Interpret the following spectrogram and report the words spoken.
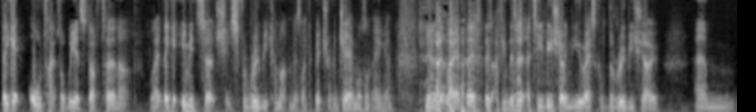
they get all types of weird stuff turn up like they get image searches for Ruby come up and there's like a picture of a gem or something, and you know, like, there's, there's, I think there's a, a, TV show in the US called The Ruby Show, um,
